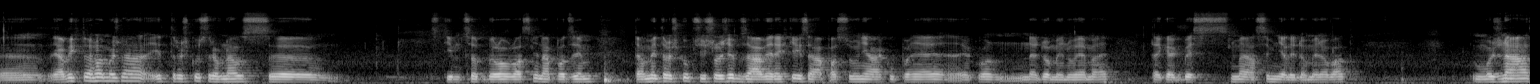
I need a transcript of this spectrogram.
Eh, já bych tohle možná i trošku srovnal s, eh, s tím, co bylo vlastně na podzim. Tam mi trošku přišlo, že v závěrech těch zápasů nějak úplně jako nedominujeme, tak jak by jsme asi měli dominovat. Možná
